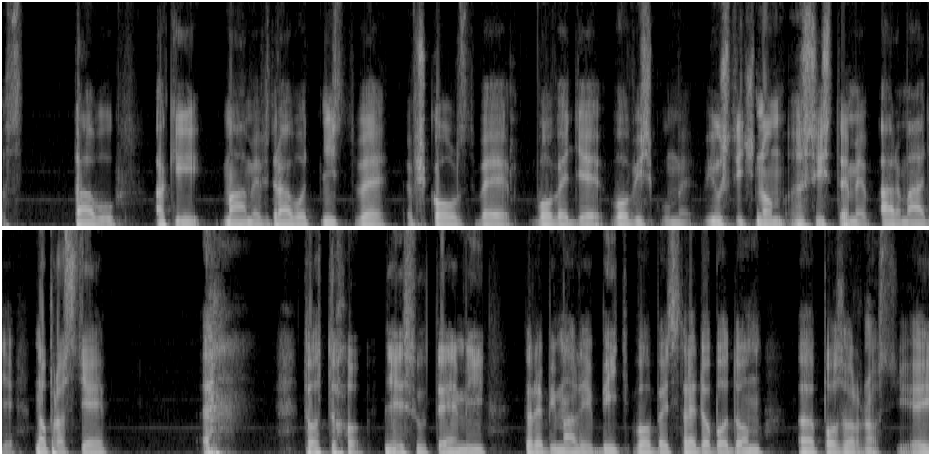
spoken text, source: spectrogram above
stavu, aký máme v zdravotníctve, v školstve, vo vede, vo výskume, v justičnom systéme, v armáde. No proste toto nie sú témy, ktoré by mali byť vôbec stredobodom e, pozornosti. Hej.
